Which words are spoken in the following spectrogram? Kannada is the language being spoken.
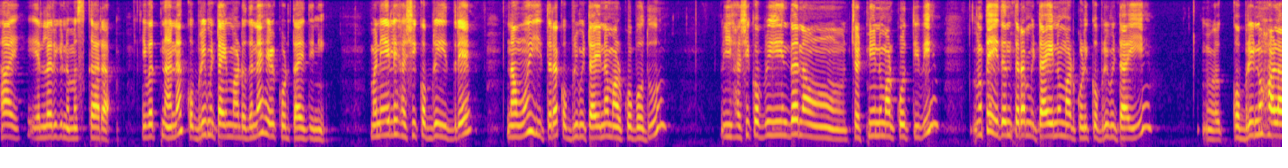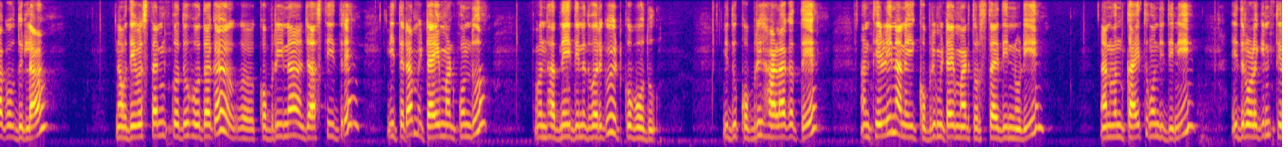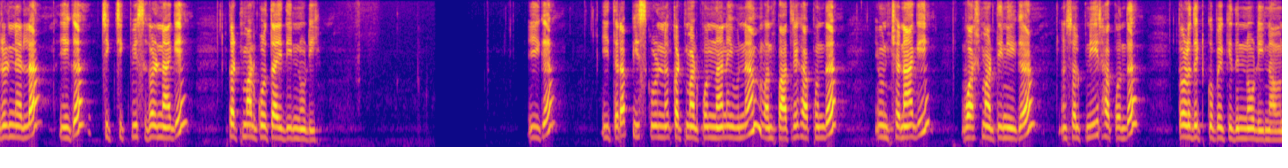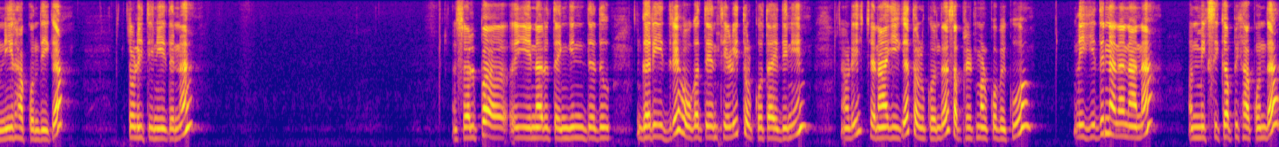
ಹಾಯ್, ಎಲ್ಲರಿಗೂ ನಮಸ್ಕಾರ. ಇವತ್ತು ನಾನು ಕೊಬ್ಬರಿ ಮಿಠಾಯಿ ಮಾಡೋದನ್ನು ಹೇಳ್ಕೊಡ್ತಾ ಇದ್ದೀನಿ. ಮನೆಯಲ್ಲಿ ಹಸಿ ಕೊಬ್ಬರಿ ಇದ್ದರೆ ನಾವು ಈ ಥರ ಕೊಬ್ಬರಿ ಮಿಠಾಯಿನ ಮಾಡ್ಕೋಬೋದು. ಈ ಹಸಿ ಕೊಬ್ಬರಿಯಿಂದ ನಾವು ಚಟ್ನಿನೂ ಮಾಡ್ಕೊಳ್ತೀವಿ, ಮತ್ತು ಇದೊಂಥರ ಮಿಠಾಯಿನೂ ಮಾಡ್ಕೊಳ್ಳಿ ಕೊಬ್ಬರಿ ಮಿಠಾಯಿ. ಕೊಬ್ಬರಿನೂ ಹಾಳಾಗೋದಿಲ್ಲ. ನಾವು ದೇವಸ್ಥಾನಕ್ಕದು ಹೋದಾಗ ಕೊಬ್ಬರಿನ ಜಾಸ್ತಿ ಇದ್ದರೆ ಈ ಥರ ಮಿಠಾಯಿ ಮಾಡ್ಕೊಂಡು ಒಂದು ಹದಿನೈದು ದಿನದವರೆಗೂ ಇಟ್ಕೋಬೋದು. ಇದು ಕೊಬ್ಬರಿ ಹಾಳಾಗತ್ತೆ. ಅಂಥೇಳಿ ನಾನು ಈ ಕೊಬ್ಬರಿ ಮಿಠಾಯಿ ಮಾಡಿ ತೋರಿಸ್ತಾ ಇದ್ದೀನಿ ನೋಡಿ. ನಾನು ಒಂದು ಕಾಯಿ ತೊಗೊಂಡಿದ್ದೀನಿ. ಇದರೊಳಗಿನ ತಿರುಳನ್ನೆಲ್ಲ ಈಗ ಚಿಕ್ಕ ಚಿಕ್ಕ ಪೀಸ್ಗಳನ್ನಾಗೆ ಕಟ್ ಮಾಡ್ಕೊಳ್ತಾ ಇದ್ದೀನಿ ನೋಡಿ. ಈಗ ಈ ಥರ ಪೀಸ್ಗಳನ್ನ ಕಟ್ ಮಾಡ್ಕೊಂಡು ನಾನು ಇವನ್ನ ಒಂದು ಪಾತ್ರೆಗೆ ಹಾಕೊಂಡು ಇವನ್ನ ಚೆನ್ನಾಗಿ ವಾಶ್ ಮಾಡ್ತೀನಿ ಈಗ. ಒಂದು ಸ್ವಲ್ಪ ನೀರು ಹಾಕೊಂಡು ತೊಳೆದಿಟ್ಕೋಬೇಕು ಇದನ್ನು ನೋಡಿ ನಾವು ನೀರು ಹಾಕೊಂಡು ಈಗ ತೊಳಿತೀನಿ ಇದನ್ನು. ಸ್ವಲ್ಪ ಏನಾದ್ರು ತೆಂಗಿನದು ಗರಿ ಇದ್ದರೆ ಹೋಗುತ್ತೆ ಅಂಥೇಳಿ ತೊಳ್ಕೊತಾ ಇದ್ದೀನಿ. ನೋಡಿ, ಚೆನ್ನಾಗಿ ಈಗ ತೊಳ್ಕೊಂಡು ಸಪ್ರೇಟ್ ಮಾಡ್ಕೋಬೇಕು. ಈಗ ಇದನ್ನು ನಾನು ಒಂದು ಮಿಕ್ಸಿ ಕಪ್ಪಿಗೆ ಹಾಕೊಂಡು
